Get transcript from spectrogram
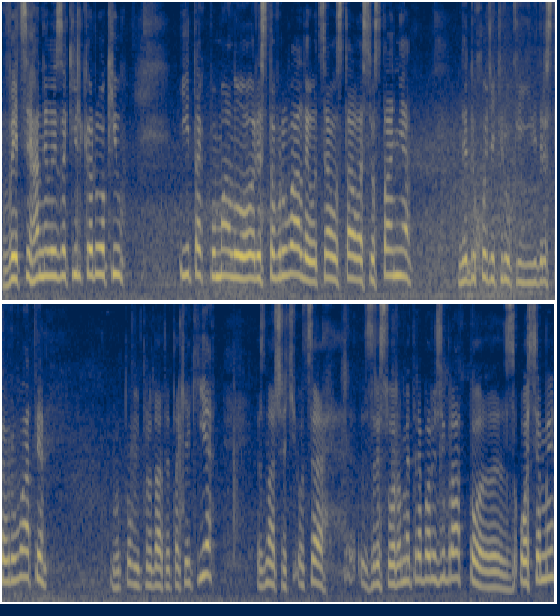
вициганили за кілька років і так помалу реставрували. Оце осталась остання. Не доходять руки її відреставрувати. Готові продати так, як є. Значить, оце з ресорами треба розібрати, то е, з осями.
